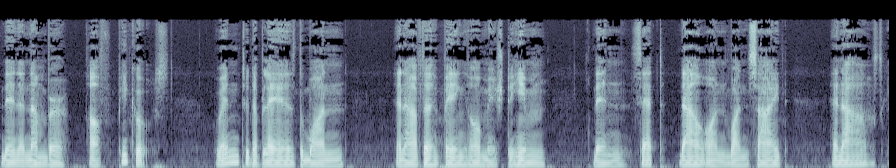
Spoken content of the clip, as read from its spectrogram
Then a number of pickles went to the blessed one, and after paying homage to him, then sat down on one side and asked,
